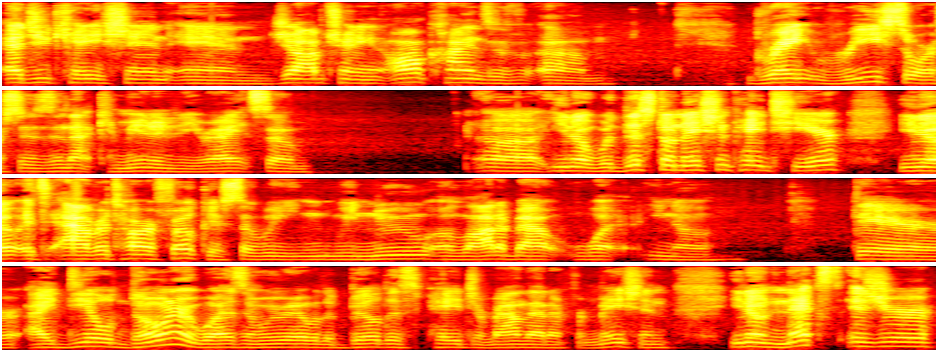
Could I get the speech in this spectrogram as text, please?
education and job training and all kinds of um, great resources in that community, right? So uh, you know, with this donation page here, you know, it's avatar focused. So we, we knew a lot about what, you know, their ideal donor was, and we were able to build this page around that information. You know, next is your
